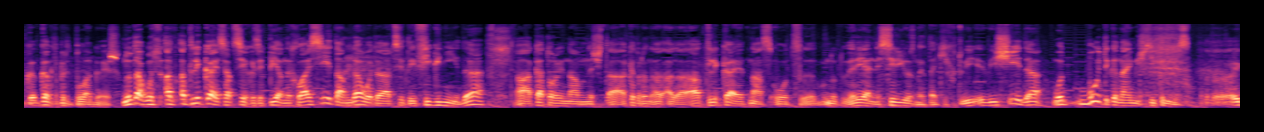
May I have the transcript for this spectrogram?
Как, как ты предполагаешь? Ну так вот, от, отвлекаясь от всех этих пьяных лосей, там, да, вот от всей этой фигни, да, а, которая нам, значит, а, которая а, отвлекает нас от ну, реально серьезных таких вещей, да, вот будет экономический кризис? Э,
